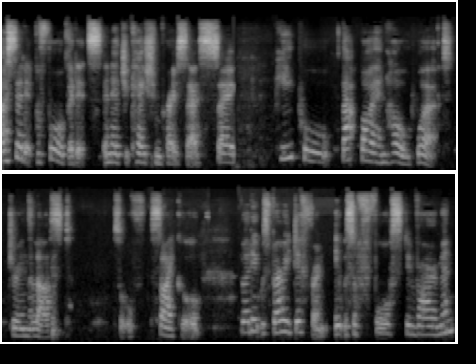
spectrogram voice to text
I said it before, but it's an education process. So people that buy and hold worked during the last sort of cycle, but it was very different. It was a forced environment.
